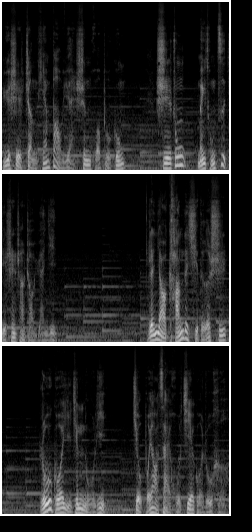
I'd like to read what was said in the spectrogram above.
于是整天抱怨生活不公，始终没从自己身上找原因。人要扛得起得失，如果已经努力，就不要在乎结果如何；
